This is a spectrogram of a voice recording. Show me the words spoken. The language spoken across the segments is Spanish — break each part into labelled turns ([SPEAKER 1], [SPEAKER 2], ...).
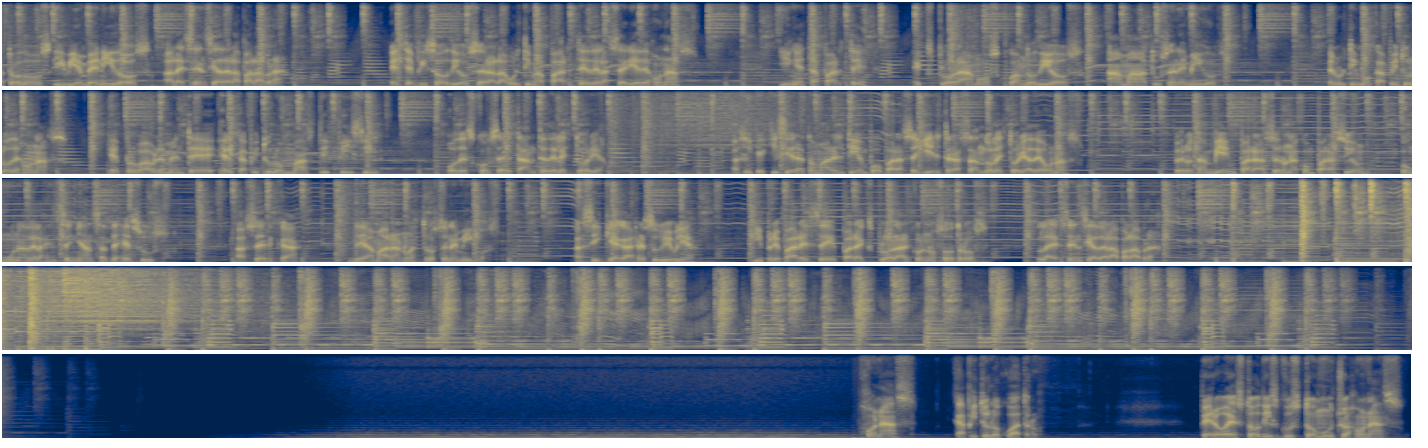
[SPEAKER 1] A todos y bienvenidos a la esencia de la palabra. Este episodio será la última parte de la serie de Jonás y en esta parte exploramos cuando Dios ama a tus enemigos. El último capítulo de Jonás es probablemente el capítulo más difícil o desconcertante de la historia. Así que quisiera tomar el tiempo para seguir trazando la historia de Jonás pero también para hacer una comparación con una de las enseñanzas de Jesús acerca de amar a nuestros enemigos. Así que agarre su Biblia y prepárese para explorar con nosotros la esencia de la palabra. Jonás capítulo 4 Pero esto disgustó mucho a Jonás,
